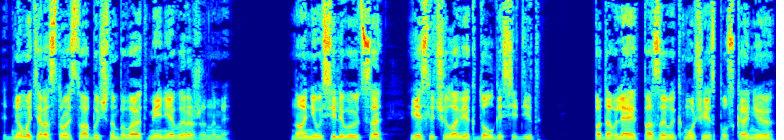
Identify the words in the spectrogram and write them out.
Днем эти расстройства обычно бывают менее выраженными. Но они усиливаются, если человек долго сидит, подавляет позывы к мочеиспусканию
